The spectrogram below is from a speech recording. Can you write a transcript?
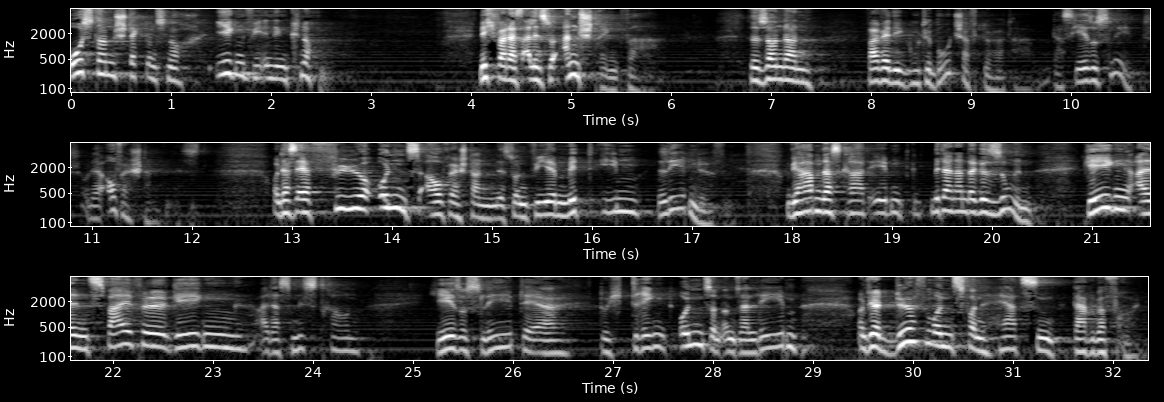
Ostern steckt uns noch irgendwie in den Knochen. Nicht, weil das alles so anstrengend war, sondern weil wir die gute Botschaft gehört haben, dass Jesus lebt und er auferstanden ist. Und dass er für uns auferstanden ist und wir mit ihm leben dürfen. Und wir haben das gerade eben miteinander gesungen. Gegen allen Zweifel, gegen all das Misstrauen. Jesus lebt, er durchdringt uns und unser Leben. Und wir dürfen uns von Herzen darüber freuen.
